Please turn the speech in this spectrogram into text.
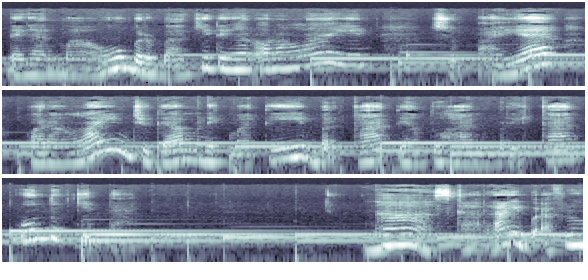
dengan mau berbagi dengan orang lain, supaya orang lain juga menikmati berkat yang Tuhan berikan untuk kita. Nah, sekarang Ibu Evelyn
